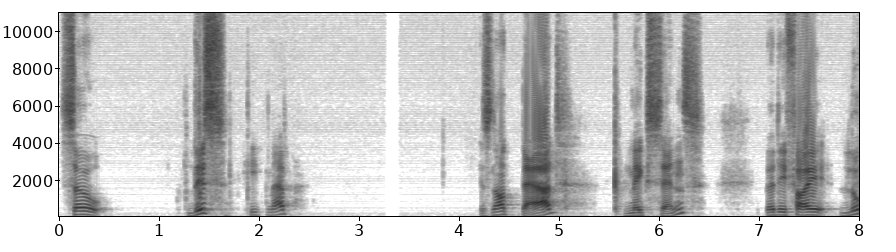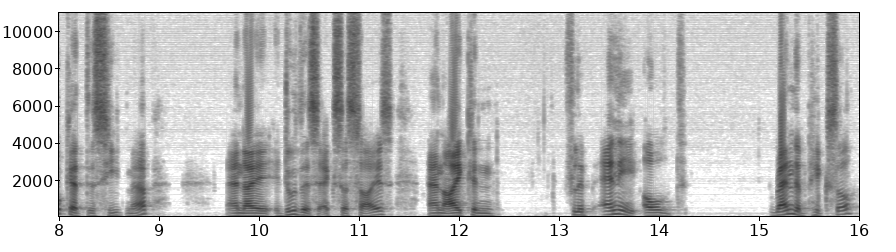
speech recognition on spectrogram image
So this heat map is not bad. It makes sense. But if I look at this heat map and I do this exercise and I can flip any old random pixel,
